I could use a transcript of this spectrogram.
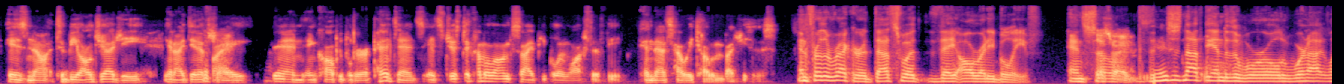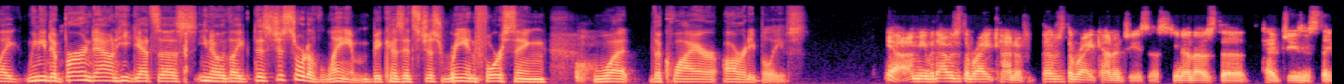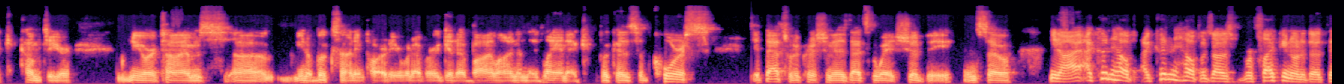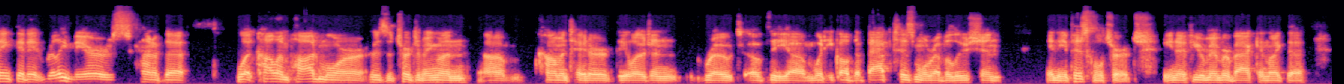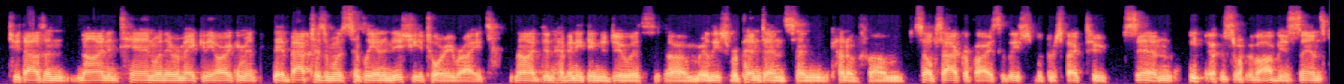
is not to be all judgy and identify right. sin and call people to repentance. It's just to come alongside people and wash their feet. And that's how we tell them about Jesus. And for the record, that's what they already believe. And so right. this is not the end of the world. We're not like we need to burn down. He gets us, you know, like this just sort of lame because it's just reinforcing what the choir already believes. Yeah, I mean, but that was the right kind of that was the right kind of Jesus. You know, that was the type Jesus that could come to your New York Times, uh, you know, book signing party or whatever, get a byline in the Atlantic, because of course, if that's what a Christian is, that's the way it should be. And so, you know, I, I couldn't help I couldn't help as I was reflecting on it, though, think that it really mirrors kind of the what Colin Podmore, who's a Church of England um, commentator, theologian, wrote of the um, what he called the baptismal revolution in the Episcopal Church. You know, if you remember back in like the 2009 and 10 when they were making the argument that baptism was simply an initiatory rite, no, it didn't have anything to do with, um, at least repentance and kind of um, self-sacrifice, at least with respect to sin, you know, sort of obvious sins,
